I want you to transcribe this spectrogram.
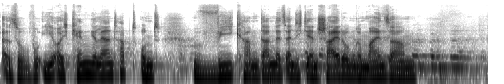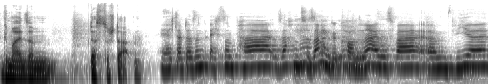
also wo ihr euch kennengelernt habt und wie kam dann letztendlich die Entscheidung, gemeinsam, gemeinsam das zu starten? Ja, ich glaube, da sind echt so ein paar Sachen ja, zusammengekommen. Ne? Also es war, ähm, wir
